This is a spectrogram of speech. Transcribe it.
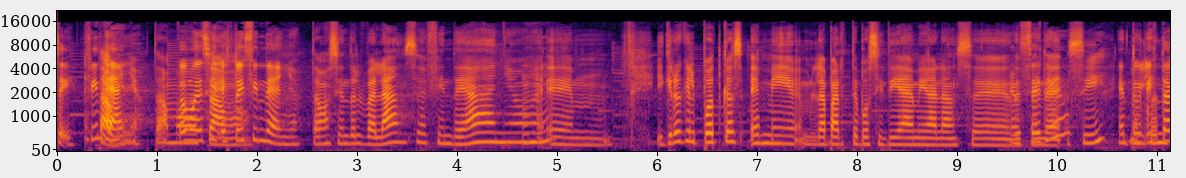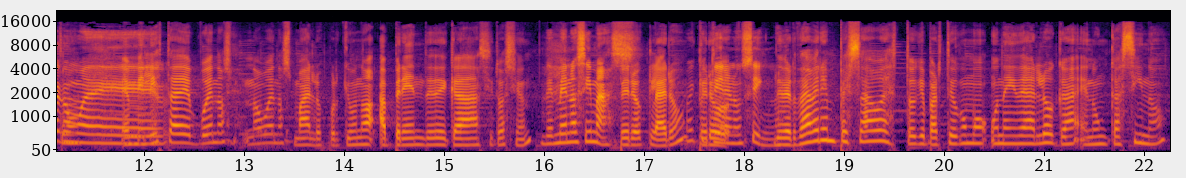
Sí, fin Estamos, de año. estamos, Podemos decir, estamos. estoy fin de año. Estamos haciendo el balance de fin de año. Em, y creo que el podcast es mi, la parte positiva de mi balance de fin de serio? Sí. En tu lista encuentro- como de... En mi lista de buenos, no buenos, malos, porque uno aprende de cada situación. De menos y más. Pero claro, Ay, que pero tienen un signo. de verdad haber empezado esto, que partió como una idea loca en un casino,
